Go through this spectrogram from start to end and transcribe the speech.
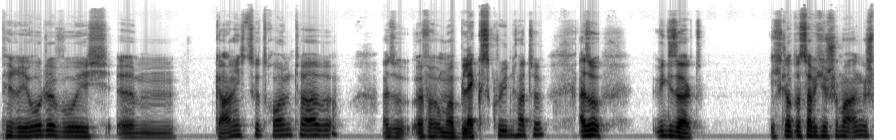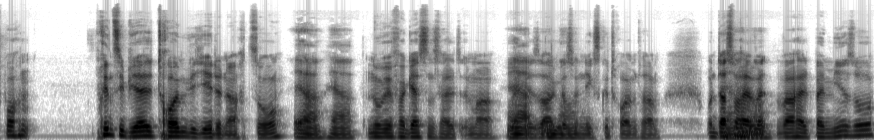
Periode, wo ich ähm, gar nichts geträumt habe. Also einfach immer Blackscreen hatte. Also, wie gesagt, ich glaube, das habe ich hier schon mal angesprochen. Prinzipiell träumen wir jede Nacht so. Ja, ja. Nur wir vergessen es halt immer, wenn Ja, wir sagen, dass wir genau. nichts geträumt haben. Und das Ja, war, halt, genau. war halt bei mir so.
